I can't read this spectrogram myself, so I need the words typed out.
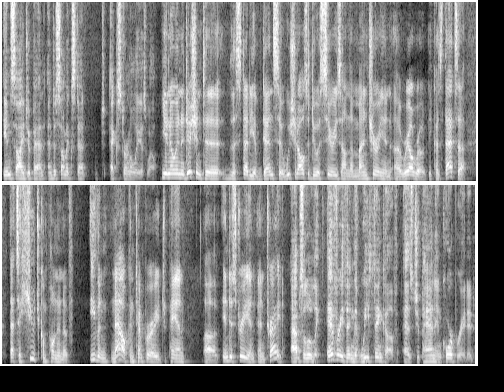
inside Japan, and to some extent externally as well. You know, in addition to the study of Dentsu, we should also do a series on the Manchurian uh, Railroad because that's a that's a huge component of even now contemporary Japan uh, industry and, and trade. Absolutely. Everything that we think of as Japan Incorporated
